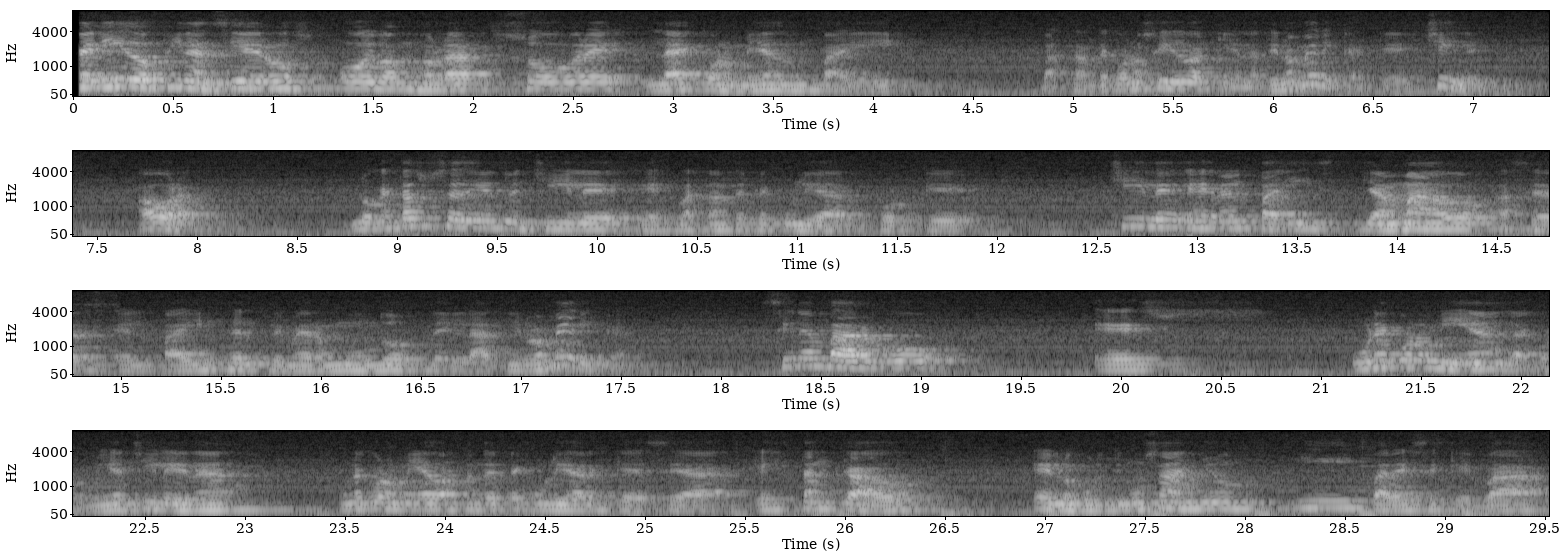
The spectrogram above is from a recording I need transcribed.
Bienvenidos financieros, hoy vamos a hablar sobre la economía de un país bastante conocido aquí en Latinoamérica, que es Chile. Ahora, lo que está sucediendo en Chile es bastante peculiar porque Chile era el país llamado a ser el país del primer mundo de Latinoamérica. Sin embargo, es una economía, la economía chilena, una economía bastante peculiar que se ha estancado en los últimos años y parece que va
